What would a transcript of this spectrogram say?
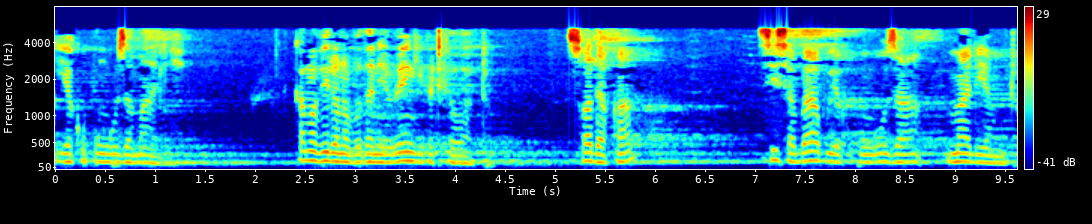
ya kupunguza mali kama vile wanavyodhania wengi katika watu sadaka si sababu ya kupunguza mali ya mtu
